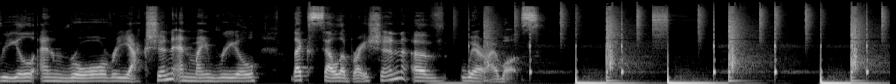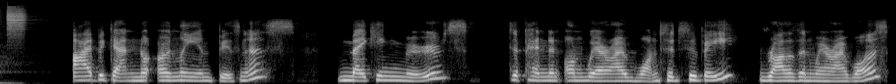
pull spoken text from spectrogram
real and raw reaction and my real like celebration of where I was. I began not only in business, making moves dependent on where I wanted to be, rather than where I was,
